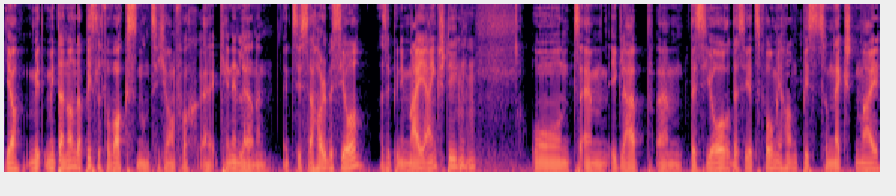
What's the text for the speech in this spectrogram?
ja, mit, miteinander ein bisschen verwachsen und sich einfach äh, kennenlernen. Jetzt ist es ein halbes Jahr, also ich bin im Mai eingestiegen. Mhm. Und ähm, ich glaube, ähm, das Jahr, das ich jetzt vor mir habe, bis zum nächsten Mai,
